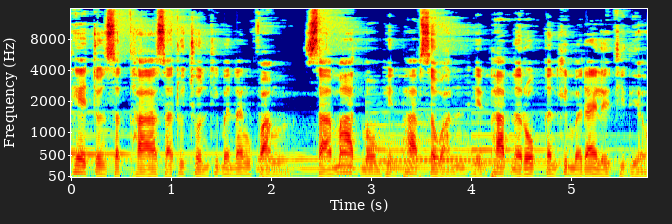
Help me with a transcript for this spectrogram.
เทศจนศรัทธาสาธุชนที่มานั่งฟัง สามารถมองเห็นภาพสวรรค์เห็นภาพนรกกันขึ้นมาได้เลยทีเดียว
